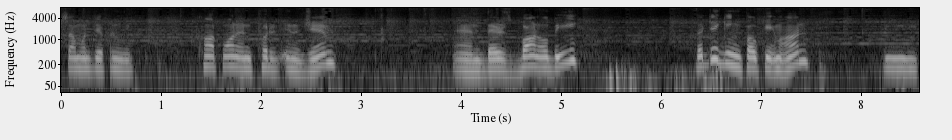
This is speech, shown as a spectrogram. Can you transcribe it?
Someone definitely caught one and put it in a gym. And there's Bunnelby, the digging Pokemon, the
